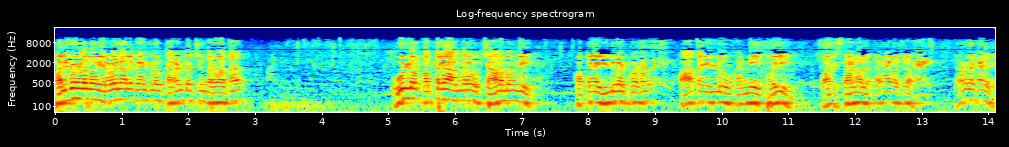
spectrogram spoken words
పల్లెటూళ్ళలో ఇరవై నాలుగు గంటలు కరెంట్ వచ్చిన తర్వాత ఊళ్ళో కొత్తగా అందరూ చాలామంది కొత్తగా ఇళ్ళు కట్టుకోవడం పాత ఇళ్ళు అన్నీ పోయి వాటి స్థానాలు ఎవరా మధ్యలో? ఎవరు మాట్లాడేది?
